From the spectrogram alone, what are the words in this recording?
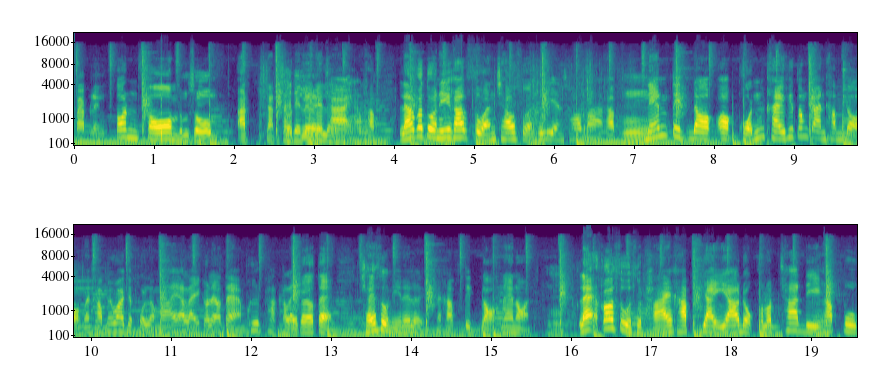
แป๊บหนึ่งต้นโทมตุ้มโซมอัดจัดใส่สูตรได้เลยนี้ได้เลยใช่ครับครับ แล้วก็ตัวนี้ครับสวนชาวสวนทุเรียนชอบมากครับอืมเน้นติดดอกออกผลใครที่ต้องการทำดอกนะครับ ไม่ว่าจะผลไม้อะไรก็แล้วแต่พืชผักอะไรก็แล้วแต่ ใช้สูตรนี้ได้เลยนะครับ ติดดอกแน่นอนอืมและก็สูตรสุดท้ายครับ ใหญ่ยาวดกรสชาติดีครับ ปลูก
